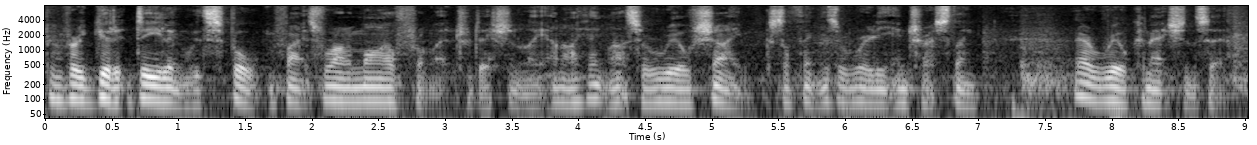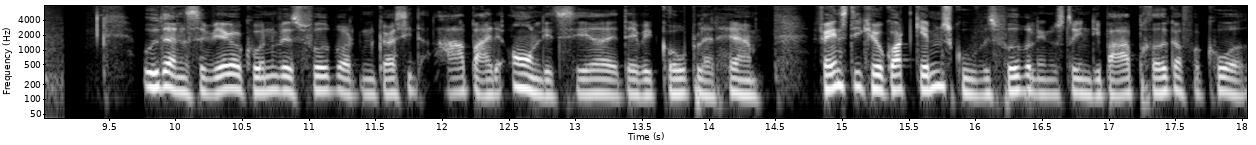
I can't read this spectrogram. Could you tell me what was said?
been very good at dealing with sport. In fact, it's run a mile from it traditionally, and I think that's a real shame because I think there's a really interesting. There are real connections here. Uddannelse virker kun, hvis fodbolden gør sit arbejde ordentligt, siger David Goldblatt her. Fans de kan jo godt gennemskue, hvis fodboldindustrien de bare prædiker for koret.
